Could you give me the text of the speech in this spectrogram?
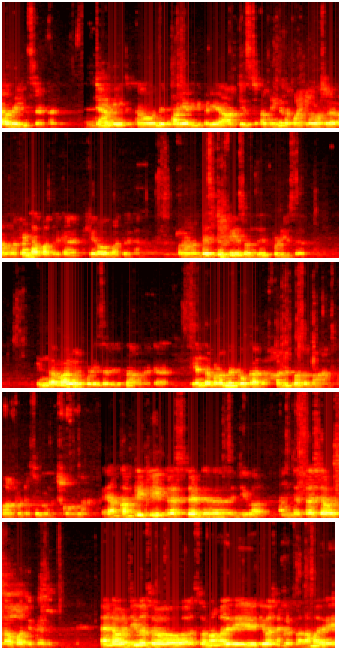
நடந்த இன்சிடென்ட் அது. ஜாமி அவன் வந்து பாரியாடிக்கு பெரிய ஆர்டிஸ்ட் அப்படிங்கிற பாயிண்ட்ல நான் சொல்லுறேன் அவனை ஃப்ரெண்டாக பார்த்துருக்கேன் ஹீரோவை பார்த்துருக்கேன். அவனோட பெஸ்ட் ஃபேஸ் வந்து ப்ரொடியூசர் இந்த மாதிரி ஒரு ப்ரொடியூசர் இருந்தால் அவனுக்கு எந்த படமே தோக்காது. ஹண்ட்ரட் பர்சன்ட் நான் கான்ஃபிடன்ட் சொல்லணும்னு வச்சுக்கோங்களேன். Completely trusted uh, Jeeva. அந்த ட்ரஸ்ட் அவர் காப்பாற்றிருக்காரு அண்ட் அவர் ஜீவா சொன்ன மாதிரி ஜீவா சங்கர் சொன்ன மாதிரி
